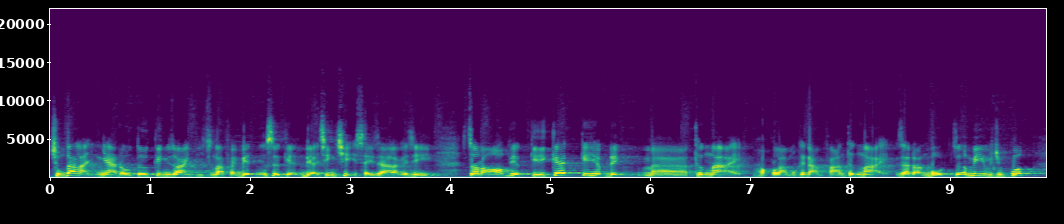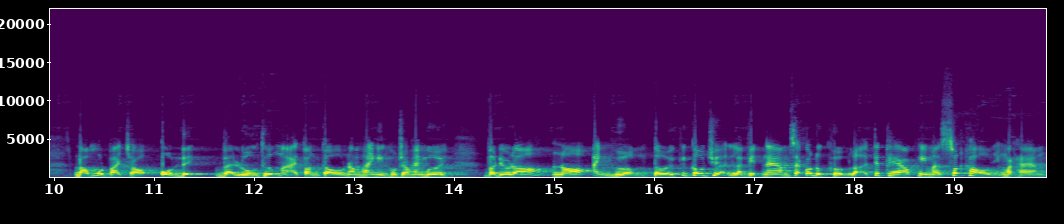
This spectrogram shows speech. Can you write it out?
Chúng ta là những nhà đầu tư kinh doanh thì chúng ta phải biết những sự kiện địa chính trị xảy ra là cái gì. Do đó việc ký kết cái hiệp định mà thương mại hoặc là một cái đàm phán thương mại giai đoạn 1 giữa Mỹ và Trung Quốc đóng một vai trò ổn định về luồng thương mại toàn cầu năm 2020 và điều đó nó ảnh hưởng tới cái câu chuyện là Việt Nam sẽ có được hưởng lợi tiếp theo khi mà xuất khẩu những mặt hàng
